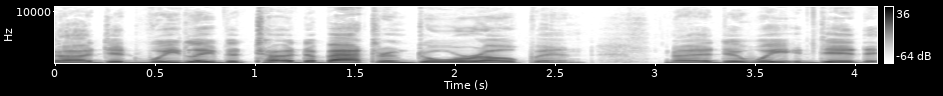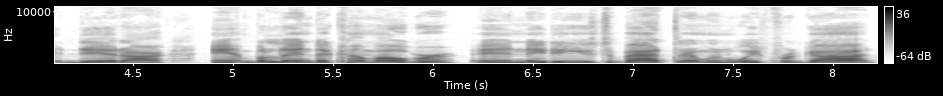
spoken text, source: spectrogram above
Uh, did we leave the, t- the bathroom door open? Uh, did we did did our Aunt Belinda come over and need to use the bathroom and we forgot?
